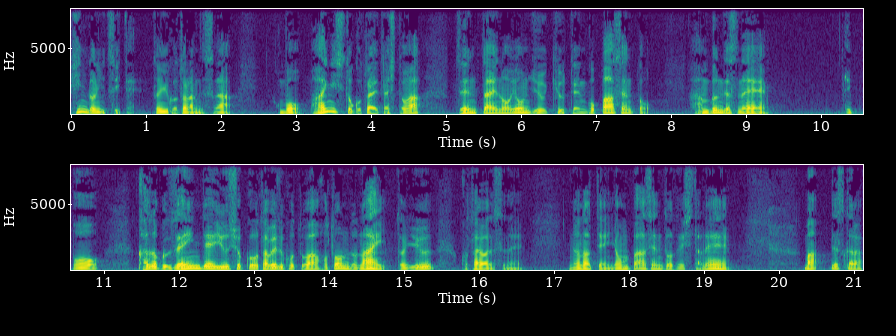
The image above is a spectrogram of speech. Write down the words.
頻度についてということなんですが、ほぼ毎日と答えた人は全体の49.5%、半分ですね。一方、家族全員で夕食を食べることはほとんどないという答えはですね、7.4%でしたね。まあ、ですから、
